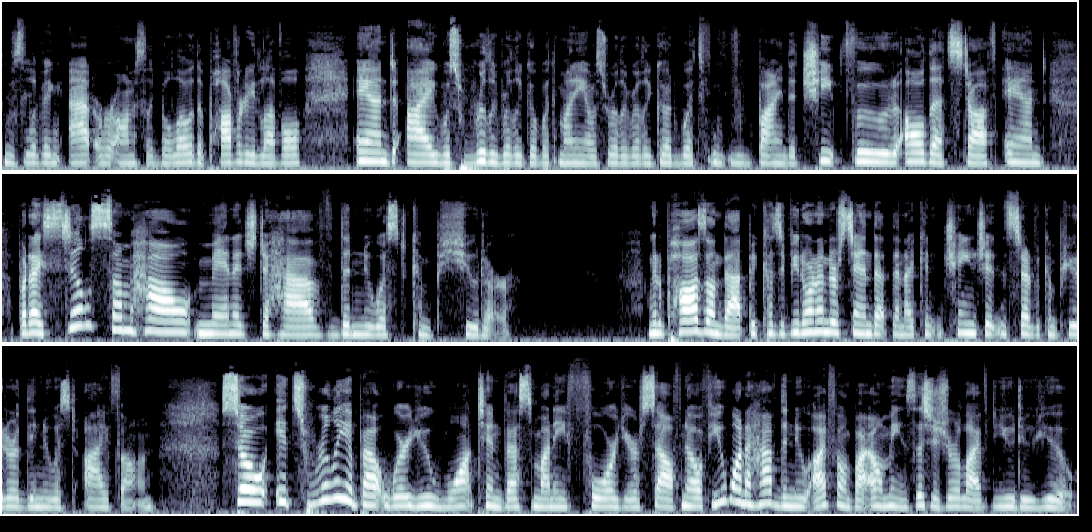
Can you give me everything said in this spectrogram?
was living at or honestly below the poverty level and i was really really good with money. I was really really good with buying the cheap food all that stuff. And but i still somehow managed to have the newest computer I'm going to pause on that because if you don't understand that, then I can change it instead of a computer, the newest iPhone. So it's really about where you want to invest money for yourself. Now, if you want to have the new iPhone, by all means, this is your life. You do you.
